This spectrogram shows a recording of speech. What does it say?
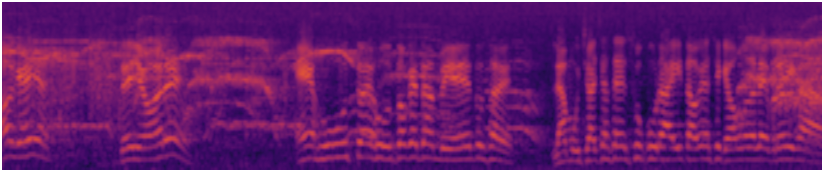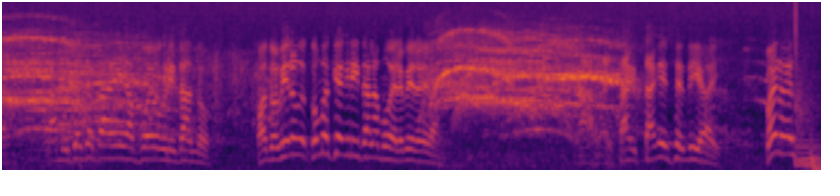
Ok, señores, es justo, es justo que también, tú sabes, la muchacha se su curadita hoy, así que vamos a darle break a... La muchacha está ahí afuera gritando. Cuando vieron, ¿cómo es que gritan las mujeres? Mira, mira. Ah, Están, están encendidas ahí. Bueno, es...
